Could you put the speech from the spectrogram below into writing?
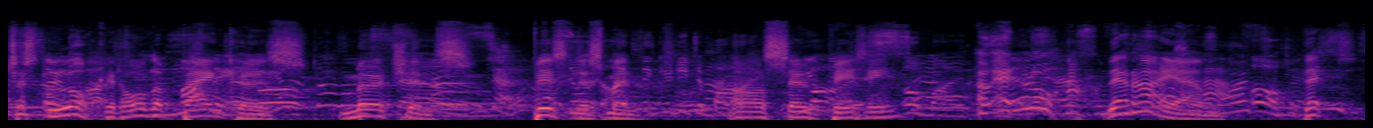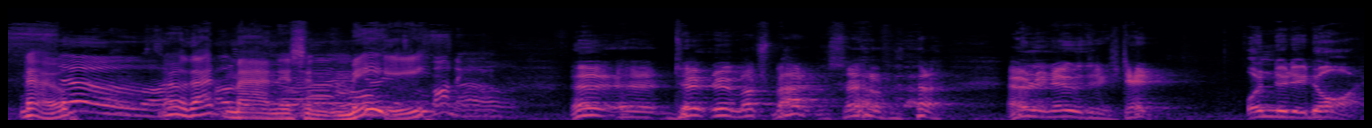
Just look at all the bankers, merchants, businessmen. Are so busy. Oh, and look, there I am. That, no, no, that man isn't me. Uh, uh, don't know much about it myself. Only know that he's dead. When did he die?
